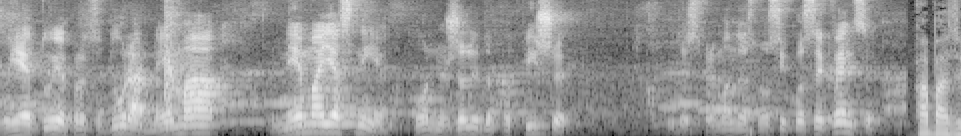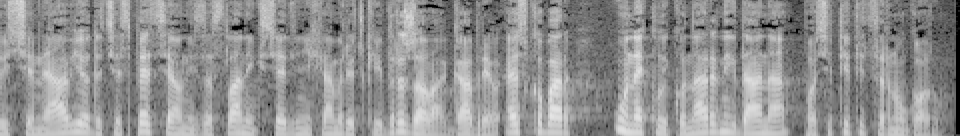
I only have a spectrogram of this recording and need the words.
tu je, tu je procedura, nema, nema jasnije. Ako on ne želi da potpiše, bude spreman da snosi konsekvence. Abazović je najavio da će specijalni zaslanik Sjedinjih američkih država Gabriel Escobar u nekoliko narednih dana posjetiti Crnu Goru.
